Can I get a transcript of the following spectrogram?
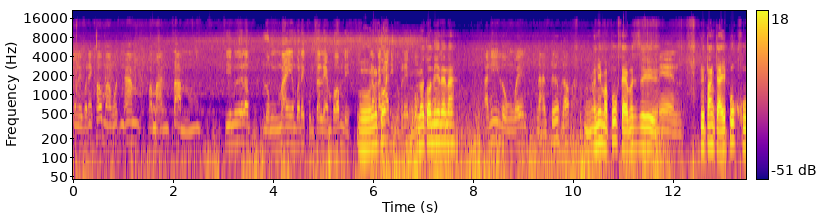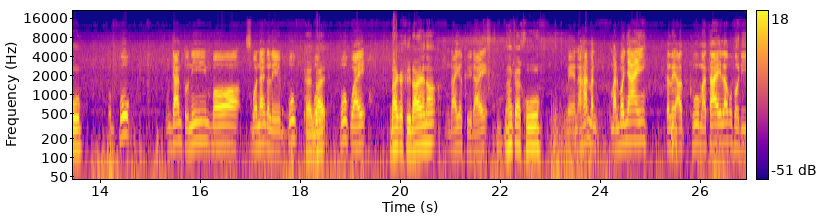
ก็เลยบ่ได้เข้ามารดน้ำประมาณ3 4มือแล้วลงไม้บ่ได้คุมแสลมพร้อมดิโอ้แล้วแล้วก็ตัวหน้าดินก็บ่ได้ปลูกแล้วตอนนี้เนี่ยนะอันนี้ลงไว้นานเติบแล้วอืมอันนี้มาปลูกแสมาซื้อแม่นหรือตั้งใจปลูกคูผมปลูกยันตัวนี้บ่บ่นั้นก็เลยปลูกแผนไว้ปลูกไว้ได้ก็คือได้เนาะได้ก็คือได้นั่นก็คูแม่นอาหารมันมันบ่ใหญ่ ก็เลยเอาคู่มาใส่แล้วก็พอดี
